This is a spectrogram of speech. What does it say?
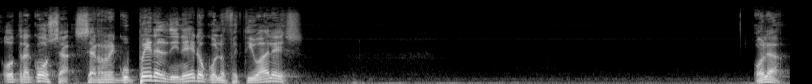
otra cosa, ¿se recupera el dinero con los festivales? Hola.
